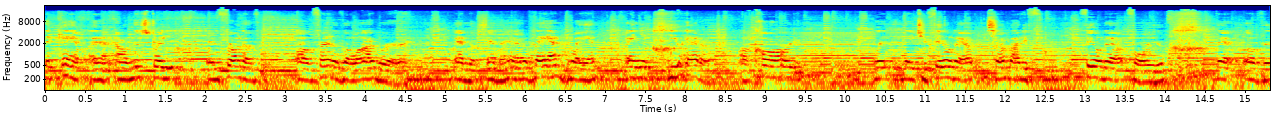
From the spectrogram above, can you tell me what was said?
the camp and on the street in front of uh, front of the library, and and they had a band playing, and you, you had a, a card with, that you filled out, somebody filled out for you, that of the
